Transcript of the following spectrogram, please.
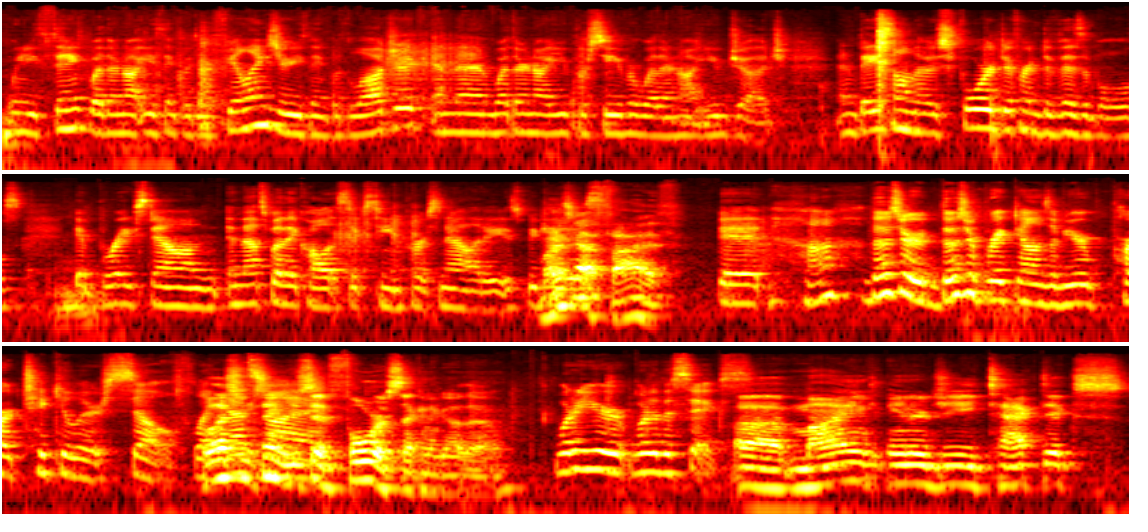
when you think, whether or not you think with your feelings or you think with logic, and then whether or not you perceive or whether or not you judge. And based on those four different divisibles, it breaks down, and that's why they call it 16 personalities because Mine's got five. It, huh? Those are those are breakdowns of your particular self. Like well, that's, what I'm saying. not, You said four a second ago, though. what are your what are the six? Uh, mind, energy, tactics,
